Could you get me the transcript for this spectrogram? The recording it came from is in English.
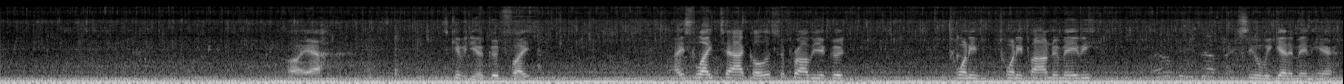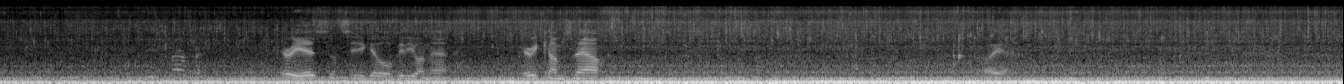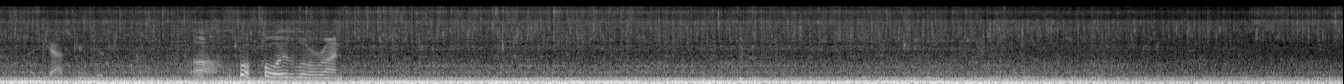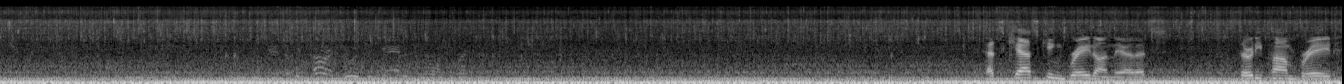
Oh yeah, it's giving you a good fight. Nice light tackle. This is probably a good 20, 20 pounder maybe. I don't think he's that big. See what we get him in here. There he is. Let's see, you get a little video on that. Here he comes now. Oh yeah. That KastKing just. Oh, oh, there's a little run. Using the current to his advantage a little bit. That's KastKing braid on there. That's 30 pound braid.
